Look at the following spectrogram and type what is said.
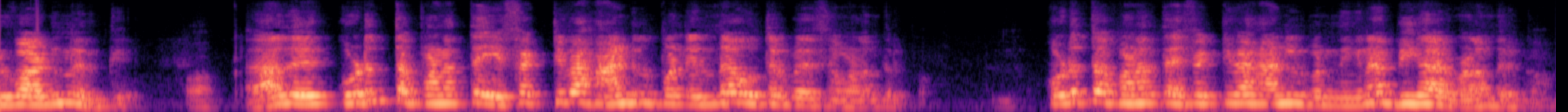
ரிவார்டுன்னு இருக்கு. அதாவது கொடுத்த பணத்தை எஃபெக்டிவா ஹேண்டில் பண்ணியிருந்தா உத்தரப்பிரதேசம் வளர்ந்துருக்கும். கொடுத்த பணத்தை எஃபெக்டிவா ஹேண்டில் பண்ணீங்கன்னா பீகார் வளர்ந்துருக்கும்.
